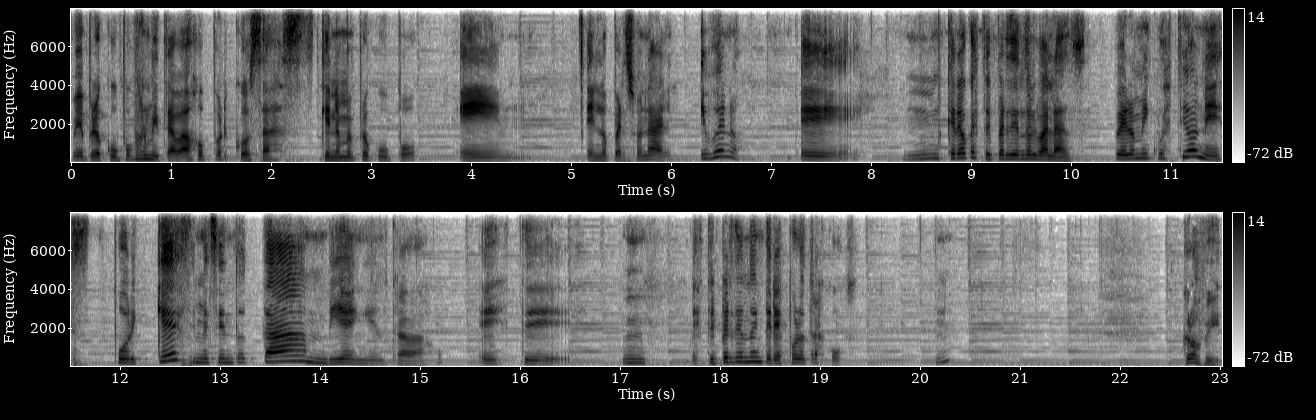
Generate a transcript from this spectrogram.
Me preocupo por mi trabajo por cosas que no me preocupo en, lo personal. Y bueno, eh, mm, creo que estoy perdiendo el balance. Pero mi cuestión es, ¿por qué si me siento tan bien en el trabajo, este, mm, estoy perdiendo interés por otras cosas? ¿Mm? Crosby,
